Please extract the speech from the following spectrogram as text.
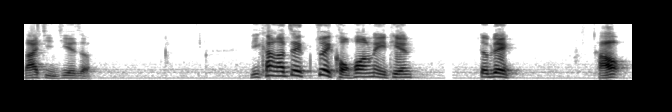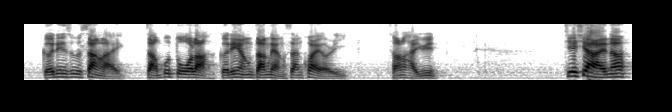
来，紧接着，你看到这最恐慌那一天，对不对？好，隔天是不是上来涨不多了？隔天阳涨两三块而已，长隆海运。接下来呢？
